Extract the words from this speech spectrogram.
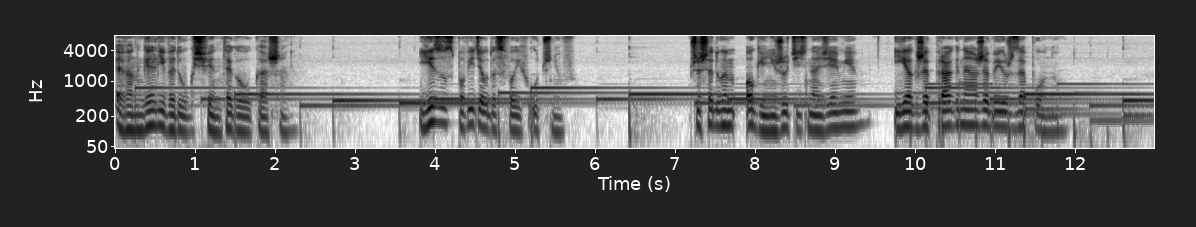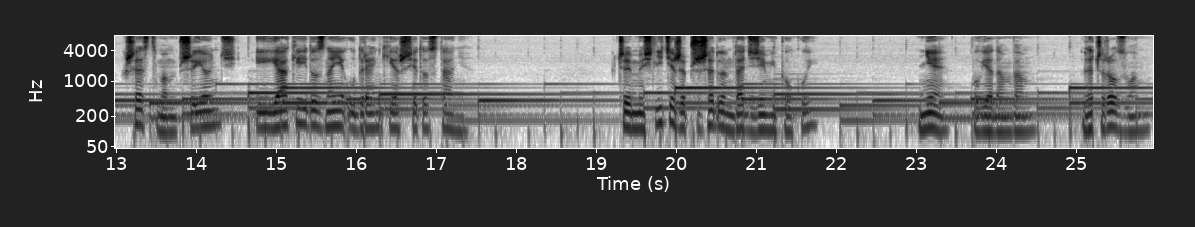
Ewangelii według świętego Łukasza. Jezus powiedział do swoich uczniów: Przyszedłem ogień rzucić na ziemię i jakże pragnę, ażeby już zapłonął. Chrzest mam przyjąć i jakiej doznaję udręki, aż się to stanie. Czy myślicie, że przyszedłem dać ziemi pokój? Nie, powiadam wam, lecz rozłam.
